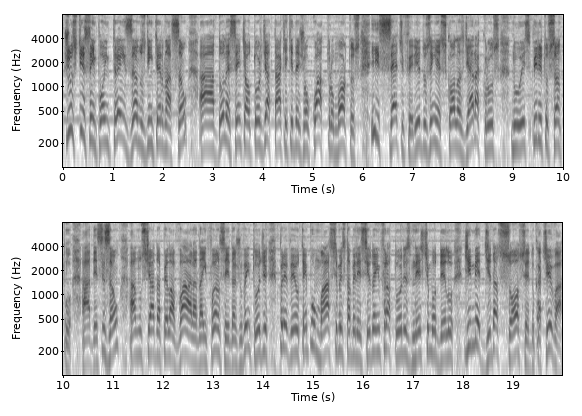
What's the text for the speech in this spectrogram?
Justiça impõe três anos de internação a adolescente autor de ataque que deixou quatro mortos e sete feridos em escolas de Aracruz, no Espírito Santo. A decisão, anunciada pela Vara da Infância e da Juventude, prevê o tempo máximo estabelecido a infratores neste modelo de medida socioeducativa.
